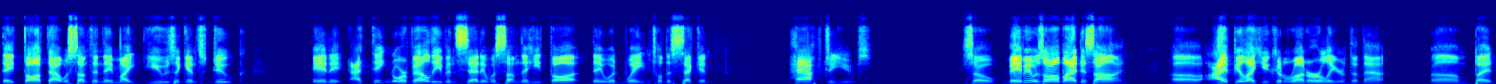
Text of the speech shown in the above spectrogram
they thought that was something they might use against Duke. And it, I think Norvell even said it was something that he thought they would wait until the second half to use. So maybe it was all by design. Uh, I feel like you can run earlier than that, um, but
